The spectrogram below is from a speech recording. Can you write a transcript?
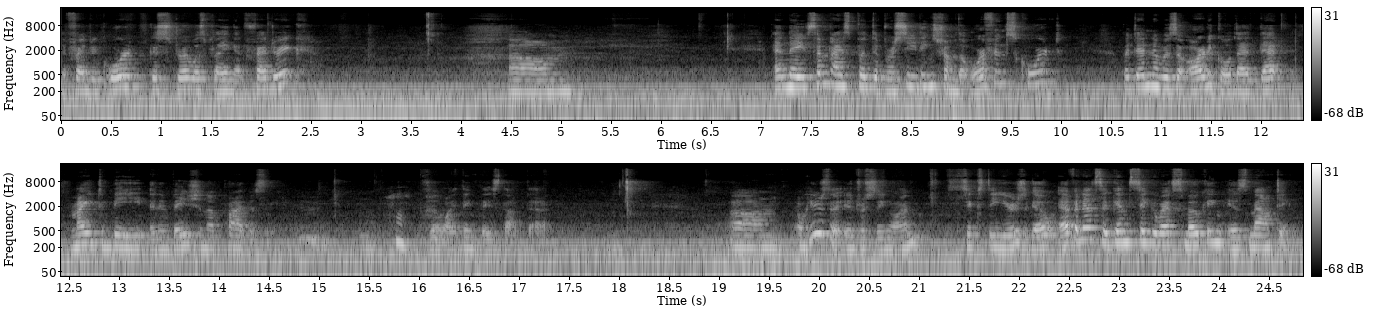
The Frederick Orchestra was playing in Frederick. Um, and they sometimes put the proceedings from the orphans court, but then there was an article that that might be an invasion of privacy. So I think they stopped that. Um, oh, here's an interesting one. 60 years ago, evidence against cigarette smoking is mounting.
